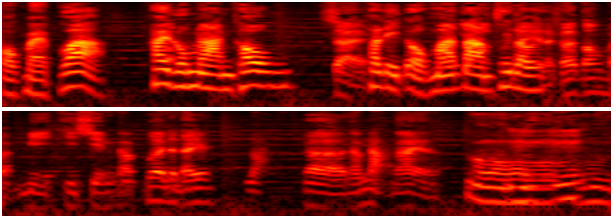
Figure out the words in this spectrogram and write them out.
ออกแบบว่าให้โรงงานเขา ใช่ผลิตออกมาตามที่เรา แล้วก็ต้องแบบมีกี่ชิ้นครับ เพื่อจะได้หนักเอ่อน้ำหนักได้อะอ๋ออม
